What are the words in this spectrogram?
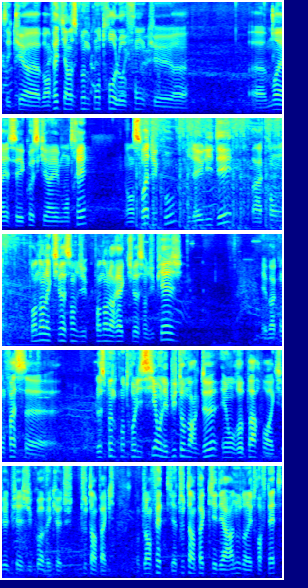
c'est que euh, bah, en fait il y a un spawn control au fond que euh, euh, moi c'est Ecos qui m'avait montré. en soi du coup il a eu l'idée bah, pendant l'activation du pendant la réactivation du piège et bah qu'on fasse le spawn control ici, on les bute au mark 2 et on repart pour activer le piège du coup avec tout un pack. Donc là en fait il y a tout un pack qui est derrière nous dans les trois fenêtres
